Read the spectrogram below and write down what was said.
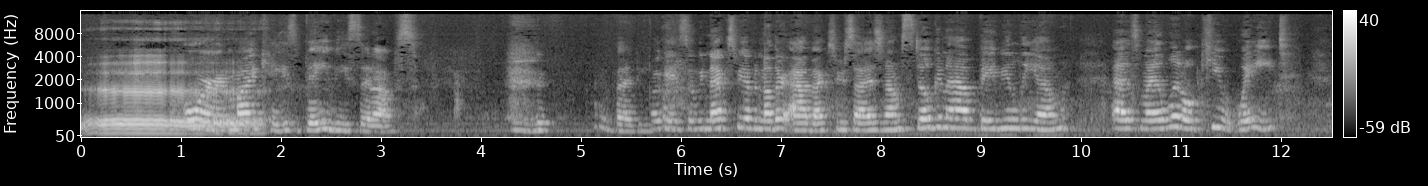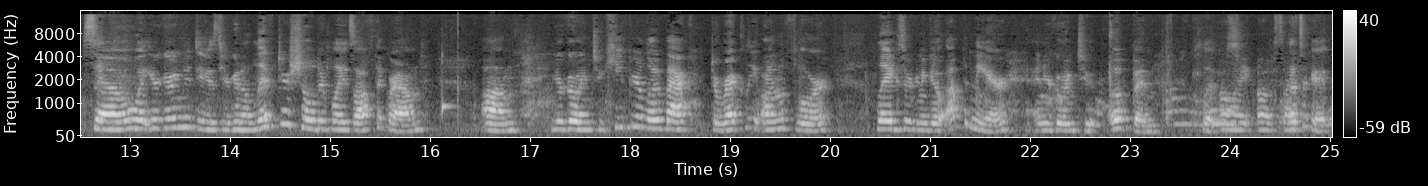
or in my case, baby sit-ups. Hi, buddy. Okay, so we next we have another ab exercise, and I'm still gonna have baby Liam as my little cute weight. So what you're going to do is you're going to lift your shoulder blades off the ground. Um, you're going to keep your low back directly on the floor. Legs are going to go up in the air, and you're going to open, close. Oh wait. Oh sorry. That's okay.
